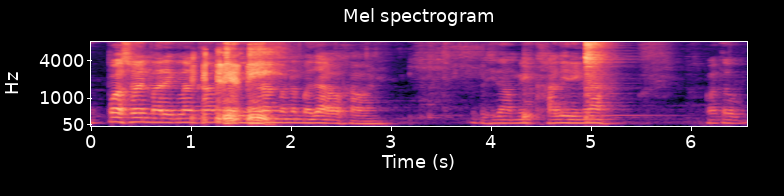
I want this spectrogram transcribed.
ઉપવાસ હોય ને મારે એકલા ખાવાનું મને મજા આવે ખાવાની. પછી અમે ખાલી રીંગણા કાં તો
